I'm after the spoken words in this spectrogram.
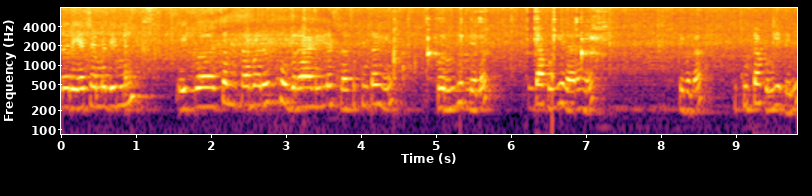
तर याच्यामध्ये मी एक चमचाभर खोबरं आणि लसणाचं कूट आहे करून घेतलेलं. ते टाकून घेणार आहे. हे बघा ते कूट टाकून घेते मी.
